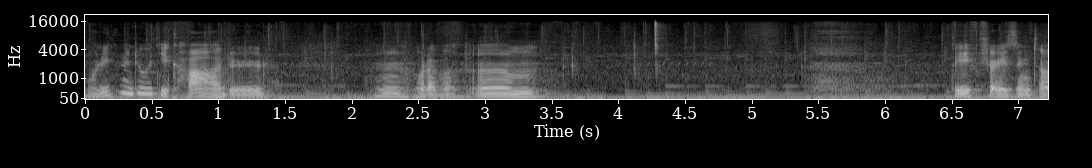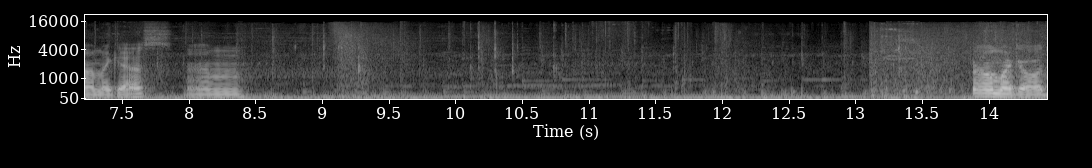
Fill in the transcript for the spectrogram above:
What are you gonna do with your car, dude? Eh, whatever. Um... Thief chasing time, I guess. Um... Oh my god.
